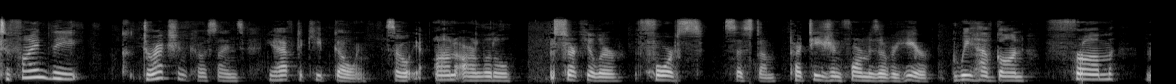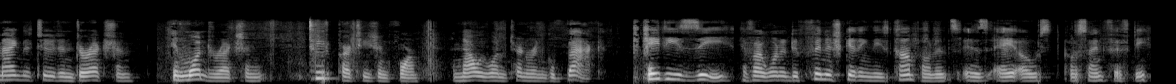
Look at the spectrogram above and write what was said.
To find the direction cosines, you have to keep going. So on our little circular force system, Cartesian form is over here, we have gone from magnitude and direction in one direction to Cartesian form, and now we want to turn around and go back. ADZ, if I wanted to finish getting these components, is AO cosine 50.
